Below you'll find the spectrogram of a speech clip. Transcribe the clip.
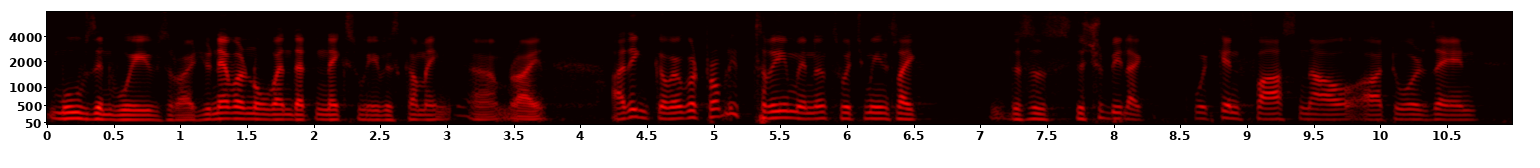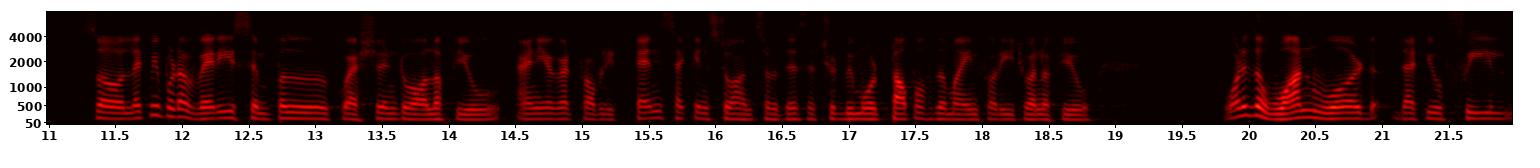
moves in waves right? You never know when that next wave is coming um, right? I think we've got probably three minutes which means like this is this should be like quick and fast now uh, towards the end so let me put a very simple question to all of you, and you got probably 10 seconds to answer this. It should be more top of the mind for each one of you. What is the one word that you feel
